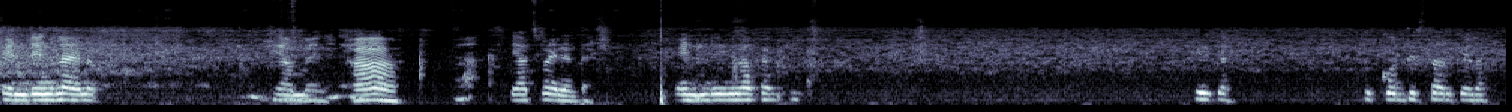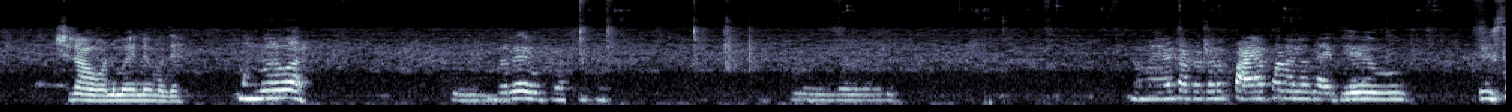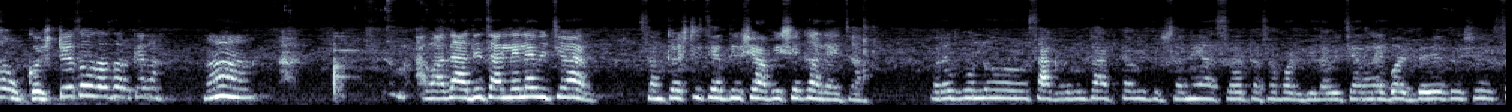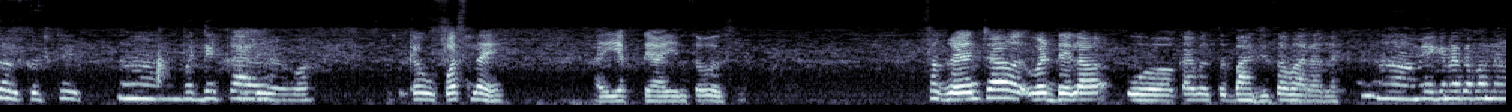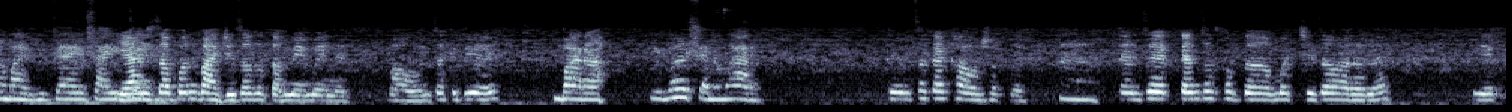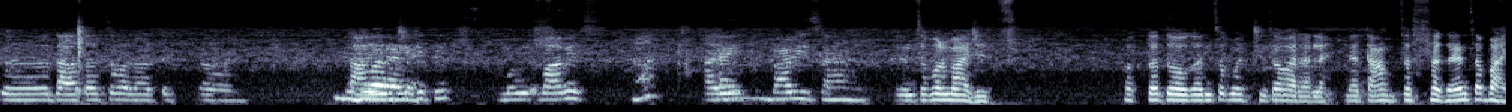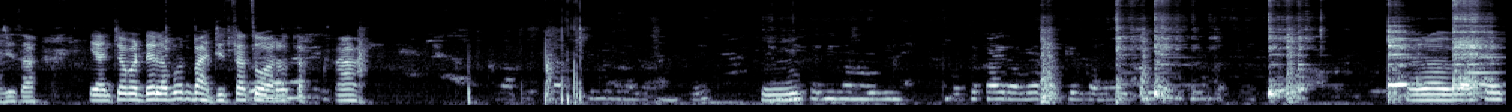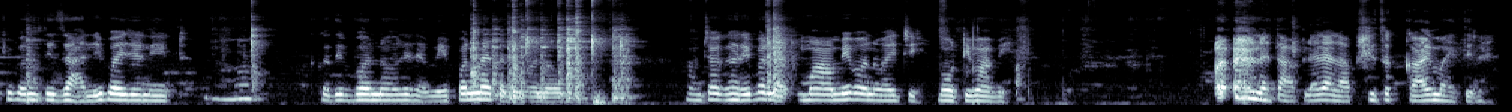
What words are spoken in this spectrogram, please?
एंडिंगला आहे ना. या महिन्यात. हां? याच महिन्यात आहे. एंडिंगला काय? ठीक आहे. एकोणतीस तारखेला. श्रावण महिन्यामध्ये. मंगळवार. बरं आहे मंगळवारी. माझ्या काकाकडे पाया पडायला हे जायचं. हे संकष्टी चौदा तारखेला हां. माझा आधी चाललेला विचार संकष्टीच्या दिवशी अभिषेक घालायचा. परत बोललो सागर बोलतो अठ्ठावीस दिवसांनी असं तसं बडदीला विचारलंय. बर्थडे दिवशी संकष्टी. बड्डे काय. काय उपास नाही. आई एकट्या आईंचा बस. सगळ्यांच्या बड्डेला काय बोलतात भाजीचा वार आलाय. हां मेघनाचा पण भाजीचा आहे साईचा यांचा पण भाजीचाच होता मे महिन्यात. भाऊंचा किती आहे? बारा. ही बघ शनिवार. त्यांचं काय खाऊ शकतोय? हां. त्यांचं एकट्यांचाच फक्त मच्छीचा वार आलाय. एक अं, दाताचा मला वाटतं बुधवार. किती? मग बावीस. हां? आई? बावीस हां. त्यांचं पण भाजीच. फक्त दोघांचं मच्छीचा वार आलाय नाही तर आमचा सगळ्यांचा भाजीचा यांच्या बड्डेला पण भाजीचाच वार होता. हां. रव्यासारखी पण ती झाली पाहिजे नीट. कधी बनवली नाही मी पण नाही कधी बनवली. आमच्या घरी पण नाही मामी बनवायची मोठी मामी. नाही तर आपल्याला लापशीचं काय माहिती नाही.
